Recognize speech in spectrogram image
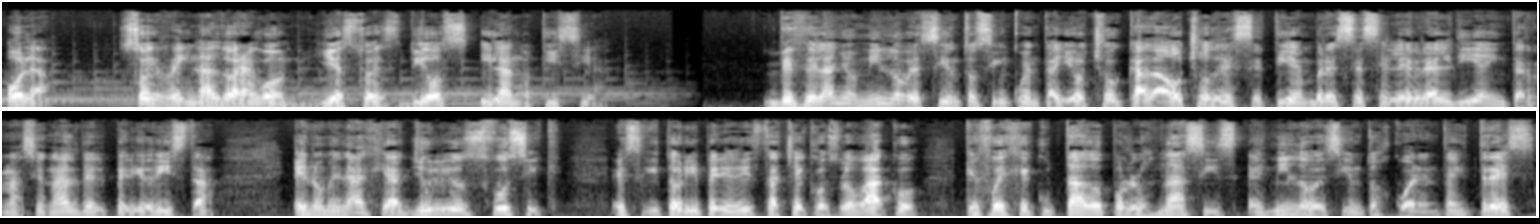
Hola, soy Reinaldo Aragón y esto es Dios y la Noticia. Desde el año 1958, cada 8 de septiembre se celebra el Día Internacional del Periodista en homenaje a Julius Fusik, escritor y periodista checoslovaco que fue ejecutado por los nazis en 1943,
